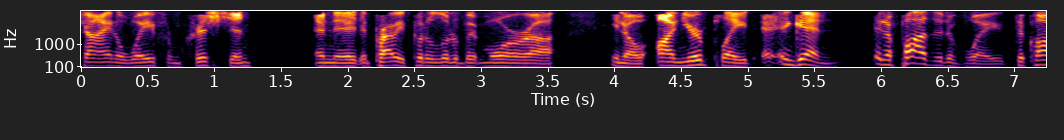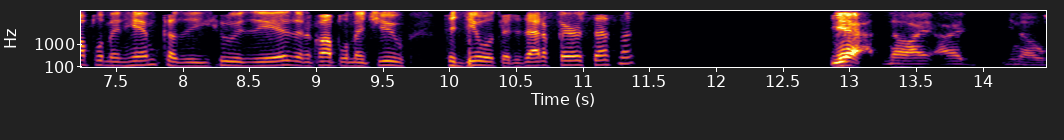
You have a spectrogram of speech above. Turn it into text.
shine away from Christian, and it, it probably put a little bit more, uh, you know, on your plate. Again, in a positive way to compliment him because he who he is, and to compliment you to deal with it. Is that a fair assessment? Yeah, no, I, I you know,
